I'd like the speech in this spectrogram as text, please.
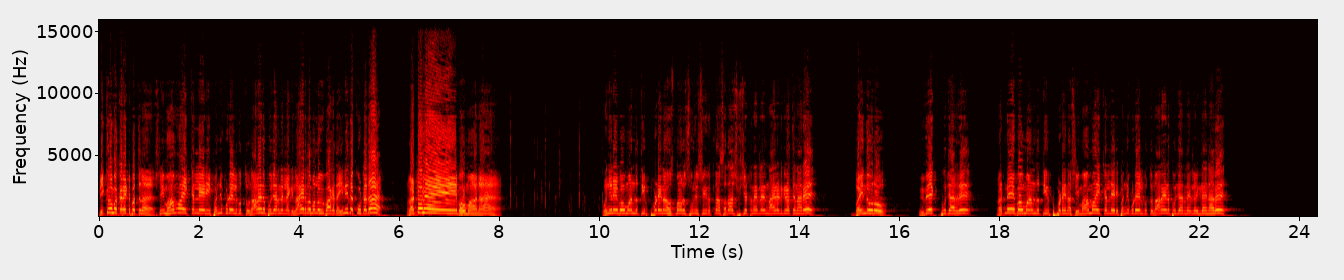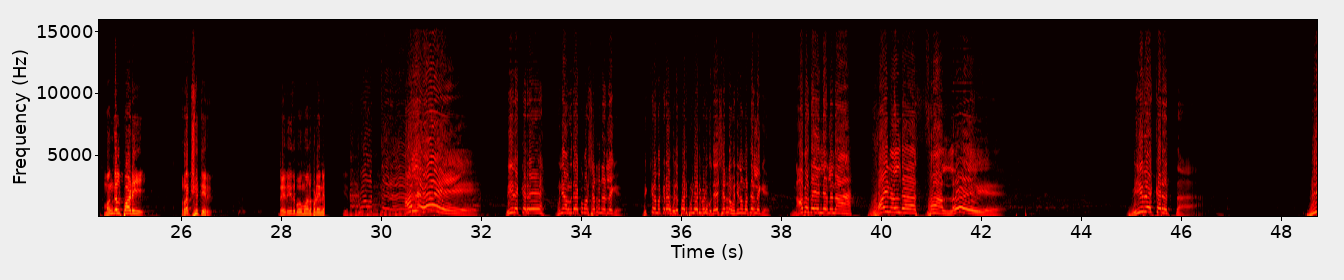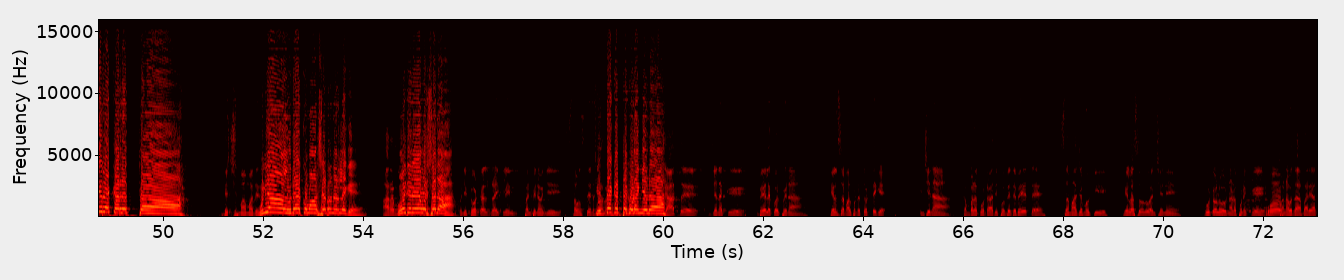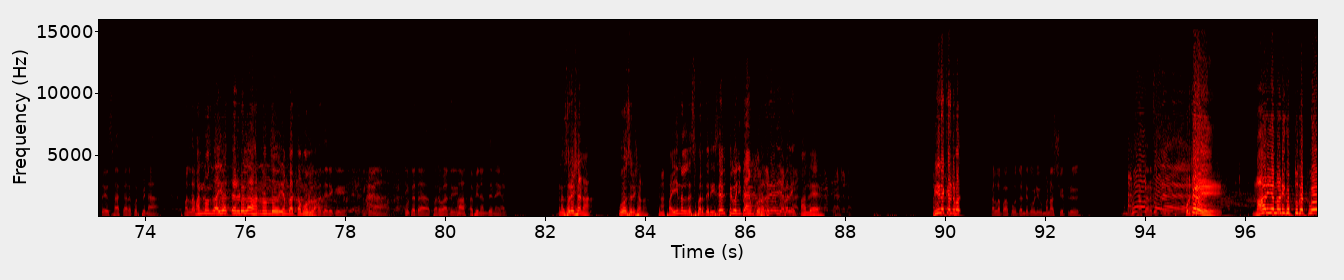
ವಿಕ್ರಮ ಕರೆಟ್ ಬತ್ತನ ಶ್ರೀ ಮಹಾಮಾಯಿ ಕಲ್ಲೇರಿ ಪಂಜುಕುಡಿಯಲ್ಲಿ ಗುತ್ತು ನಾರಾಯಣ ಪೂಜಾರನೆಲ್ಲಾಗಿ ನಾಯರದ ಮಲ್ಲ ವಿಭಾಗದ ಇನಿದ ಕೂಟದ ಎರಡನೇ ಬಹುಮಾನ ಒಂದನೇ ಬಹುಮಾನದ ತೀರ್ಪು ಪಡೆನ ಹೊಸ್ಮಾರು ಸೂರ್ಯಶ್ರೀ ರತ್ನ ಸದಾಶಿವ ಶೆಟ್ಟನ ನಾಯರಡ್ ಗಿಡತೆನಾರೆ ಬೈಂದೂರು ವಿವೇಕ್ ಪೂಜಾರ್ರೆ ಎರಡನೇ ಬಹುಮಾನದ ತೀರ್ಪು ಪಡೆನ ಶ್ರೀ ಮಹಾಮಾಯಿ ಕಲ್ಲೇರಿ ಪಂಜುಕುಡಿಯಲ್ಲಿ ಗುತ್ತು ನಾರಾಯಣ ಪೂಜಾರನ ಗಿಡನಾರೆ ಮಂಗಲ್ಪಾಡಿ ರಕ್ಷಿತೀರ್ ದಯದೀದು ಬಹುಮಾನ ಪಡೆನ ಅಲ್ಲೇ ವೀರಕ್ಕರೆ ಮುನಿಯಾಲ್ ಉದಯ ಕುಮಾರ್ ಶೆಟ್ಟರ್ ವಿಕ್ರಮಕರ ಉಳಿಪಾಡಿ ಪುಲ್ಲೋಡಿ ಬಿಡು ಉದಯ ಶರಣ ಒಂಜಿನ ಮರ್ದರ್ಲಿಗೆ ನಾ ಬರ್ದ ಎಲ್ಲಿರ್ಲನ? ಫೈನಲ್ ದ ಸಾಲ್. ವೀರಕರತ್ತ. ವೀರಕರತ್ತ. ವೀರ ಕರುತ್ತ ಹೆಚ್ ಮಹಮ್ಮದ್ ಮುನಿಯಾಲ್ ಉದಯ ಕುಮಾರ್ ಆರಂಭ ಮೂಜನೇ ವರ್ಷದ. ಒಂಜಿ ಟೋಟಲ್ ಡ್ರೈ ಕ್ಲೀನ್ ಪಂಪಿನ ಒಂಜಿ ಸಂಸ್ಥೆ ಸಿದ್ಧಕಟ್ಟೆ ಕೊಡಂಗ್ಯದ ಯಾತ್ ಜನಕ್ ಬೇಲೆ ಕೊರ್ಪಿನ ಕೆಲಸ ಮಲ್ಪನ ತೊಟ್ಟಿಗೆ. ಇಂಚಿನ ಕಂಬಳ ಕೂಟಾದಿಪ್ಪು ಬೆದೆ ಬೇತೆ ಸಮಾಜಮುಖಿ ಕೆಲಸಲು ಅಂಚಿನ ಕೂಟಲು ನಡಪುಣಕ್ಕೆ ಮನವದ ಪನವದ ಬರ್ಯಾತ್ ಸಹಕಾರ ಕೊರ್ಪಿನ ಮಲ್ಲ ಹನ್ನೊಂದು ಐವತ್ತೆರಡುಲ ಹನ್ನೊಂದು ಎಂಬತ್ತ ಮೂರು ಕೂಟದ ಪರವಾದ. ಅಭಿನಂದನೆ ಅಣ್ಣ ಸುರೇಶಣ್ಣ ಓ ಸುರೇಶಣ್ಣ ಫೈನಲ್ ಸ್ಪರ್ಧೆ ರಿಸಲ್ಟ್ ಕೊಂಚ ಟೈಮ್ ಕೊಡೋದು ಅಂದೆ. ವೀರಕಂಠ ಕಲ್ಲಪಾಪು ದಂಡಗೋಳಿ ಉಮ್ಮನಾಥ್ ಶೆಟ್ರು ಕೊಡ್ತಾರೆ ನಾರಿಯ ನಡಿಗುತ್ತುದಕ್ಲು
